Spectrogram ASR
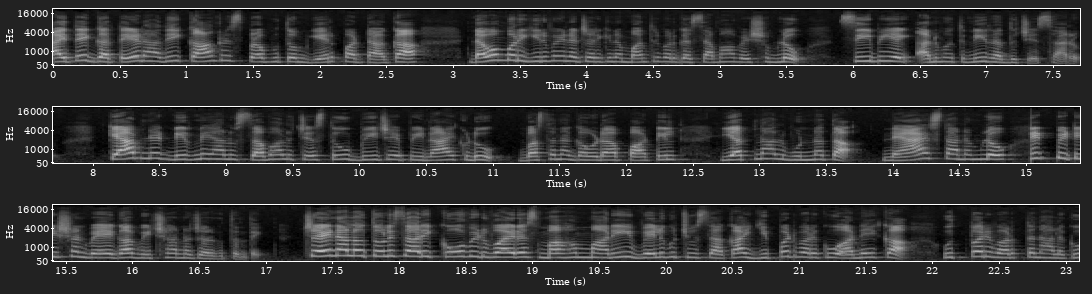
అయితే గతేడాది కాంగ్రెస్ ప్రభుత్వం ఏర్పడ్డాక నవంబర్ ఇరవైన జరిగిన మంత్రివర్గ సమావేశంలో సిబిఐ అనుమతిని రద్దు చేశారు. కేబినెట్ నిర్ణయాలు సవాలు చేస్తూ బీజేపీ నాయకుడు బసనగౌడ పాటిల్ యత్నాలు ఉన్నత న్యాయస్థానంలో రిట్ పిటిషన్ వేయగా విచారణ జరుగుతుంది. చైనాలో తొలిసారి కోవిడ్ వైరస్ మహమ్మారి వెలుగు చూశాక ఇప్పటి వరకు అనేక ఉత్పరివర్తనాలకు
